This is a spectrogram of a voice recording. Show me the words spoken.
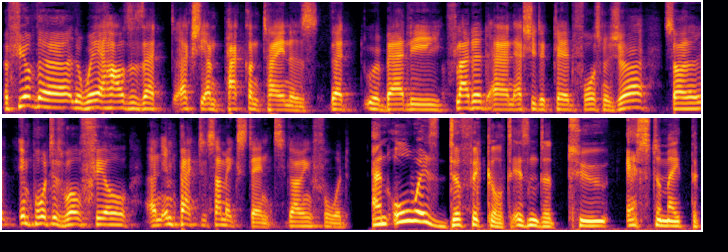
a few of the, the warehouses that actually unpack containers that were badly flooded and actually declared force majeure. So importers will feel an impact to some extent going forward. And always difficult, isn't it, to estimate the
